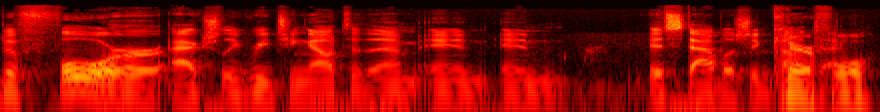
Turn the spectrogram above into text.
before actually reaching out to them and, and establishing contact? careful.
